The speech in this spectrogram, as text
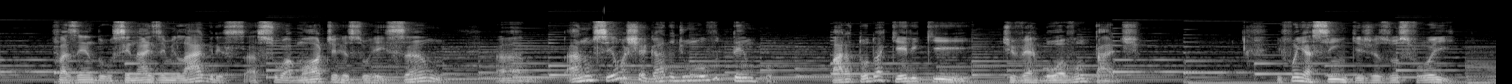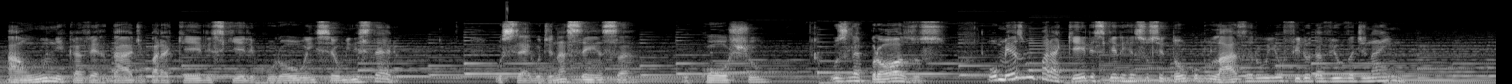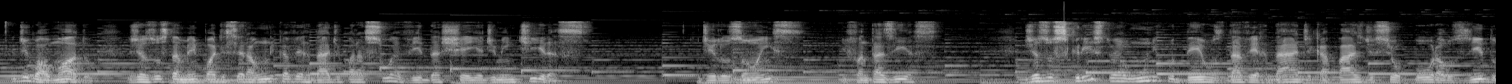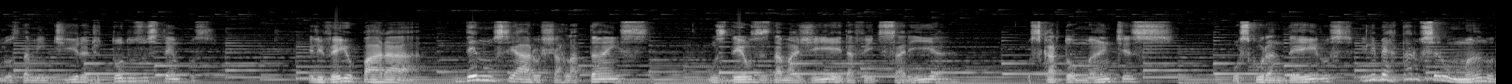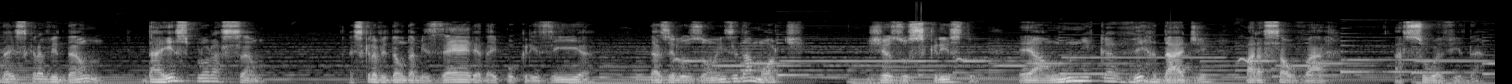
fazendo sinais e milagres, a sua morte e ressurreição, ah, anunciam a chegada de um novo tempo para todo aquele que tiver boa vontade. E foi assim que Jesus foi a única verdade para aqueles que ele curou em seu ministério: o cego de nascença, o coxo, os leprosos, ou mesmo para aqueles que ele ressuscitou, como Lázaro e o filho da viúva de Naim. De igual modo, Jesus também pode ser a única verdade para a sua vida cheia de mentiras, de ilusões e fantasias. Jesus Cristo é o único Deus da verdade capaz de se opor aos ídolos da mentira de todos os tempos. Ele veio para denunciar os charlatães, os deuses da magia e da feitiçaria, os cartomantes, os curandeiros e libertar o ser humano da escravidão, da exploração, a escravidão da miséria, da hipocrisia, das ilusões e da morte. Jesus Cristo é a única verdade para salvar a sua vida.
